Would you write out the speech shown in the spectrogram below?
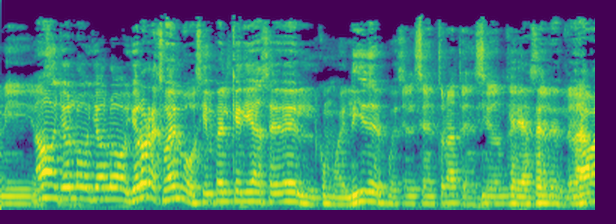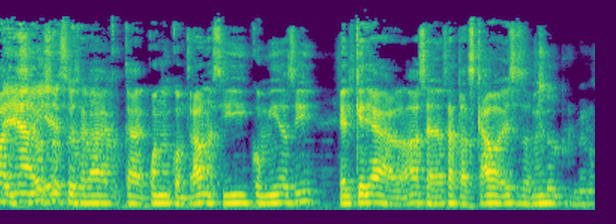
mí, no, yo lo, yo lo, yo lo resuelvo. Siempre él quería ser el, como el líder, pues. El centro de atención. quería de- ser, era eso. pues era- cuando encontraban así comida así, él quería, ah, se, se atascaba a veces también. Soy el primero.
